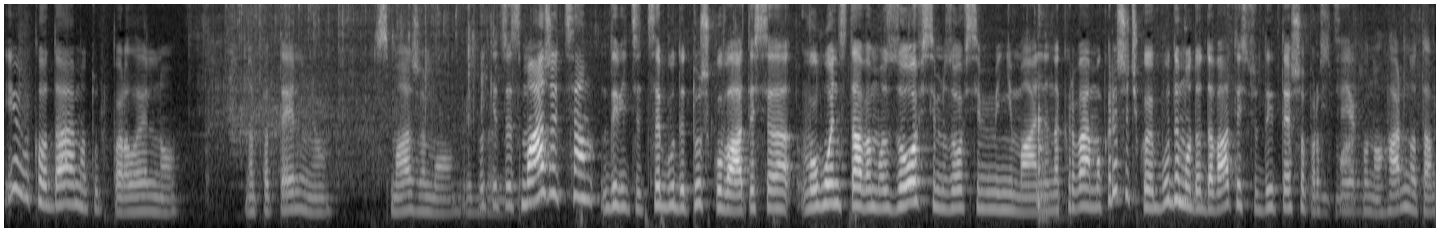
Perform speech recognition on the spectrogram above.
І викладаємо тут паралельно на пательню смажимо. Поки це смажиться, дивіться, це буде тушкуватися. Вогонь ставимо зовсім зовсім мінімально. Накриваємо кришечкою і будемо додавати сюди те, що проситься, як воно гарно там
